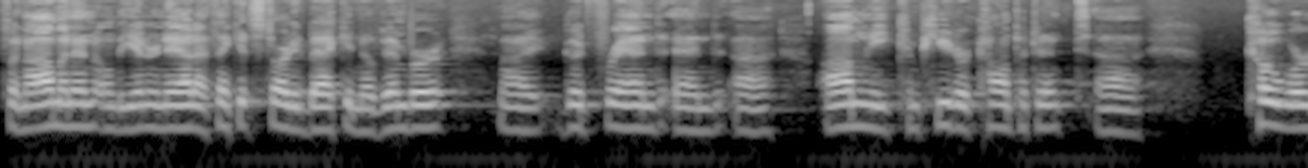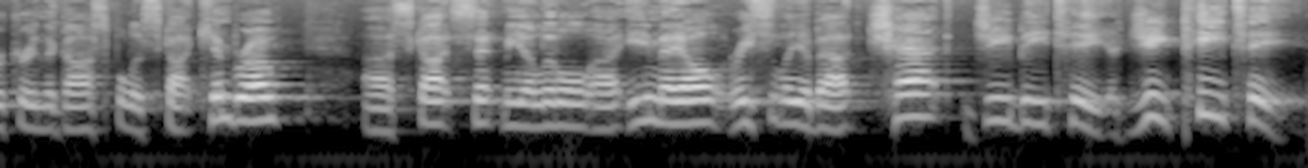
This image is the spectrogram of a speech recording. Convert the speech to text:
phenomenon on the internet. I think it started back in November. My good friend and uh, Omni computer competent uh, co worker in the gospel is Scott Kimbrough. Uh, Scott sent me a little uh, email recently about Chat GBT, or GPT.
